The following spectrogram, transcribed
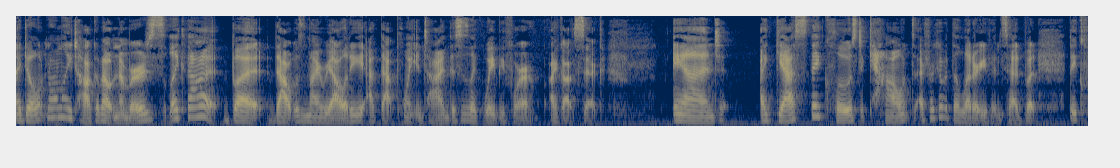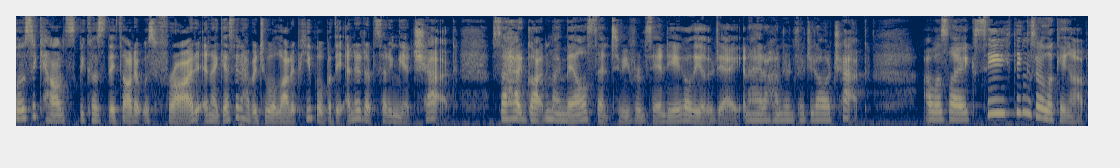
I don't normally talk about numbers like that, but that was my reality at that point in time. This is like way before I got sick. And I guess they closed accounts. I forget what the letter even said, but they closed accounts because they thought it was fraud. And I guess it happened to a lot of people, but they ended up sending me a check. So I had gotten my mail sent to me from San Diego the other day, and I had a $150 check. I was like, see, things are looking up.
